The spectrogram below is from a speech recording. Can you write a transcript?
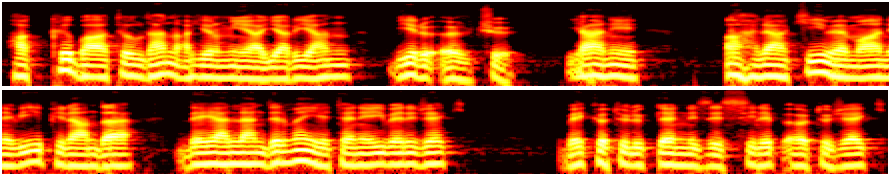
hakkı batıldan ayırmaya yarayan bir ölçü, yani ahlaki ve manevi planda değerlendirme yeteneği verecek ve kötülüklerinizi silip örtecek,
